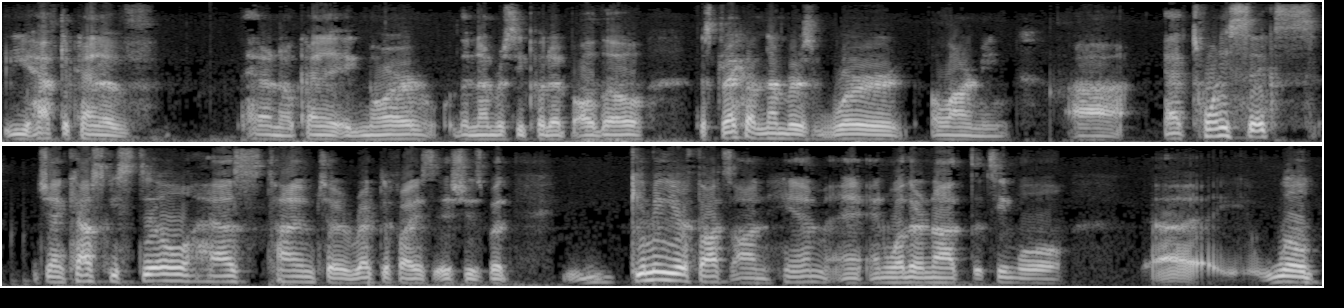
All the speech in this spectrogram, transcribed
you have to kind of I don't know, kind of ignore the numbers he put up. Although the strikeout numbers were alarming. Uh, at 26, Jankowski still has time to rectify his issues, but give me your thoughts on him and, and whether or not the team will uh, will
